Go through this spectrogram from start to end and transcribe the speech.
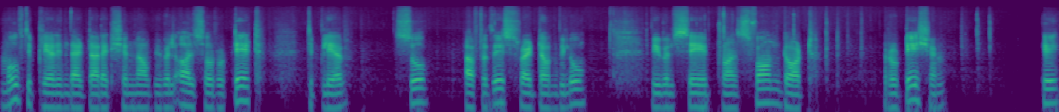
move the player in that direction. Now we will also rotate the player. So after this right down below we will say transform dot rotation okay?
